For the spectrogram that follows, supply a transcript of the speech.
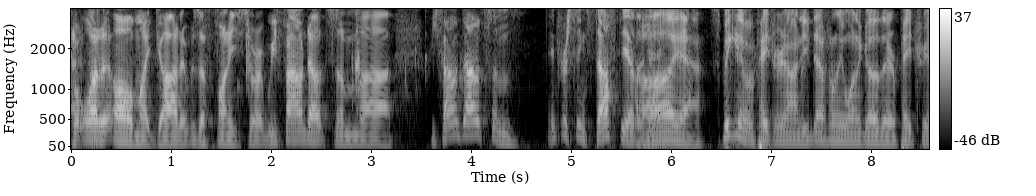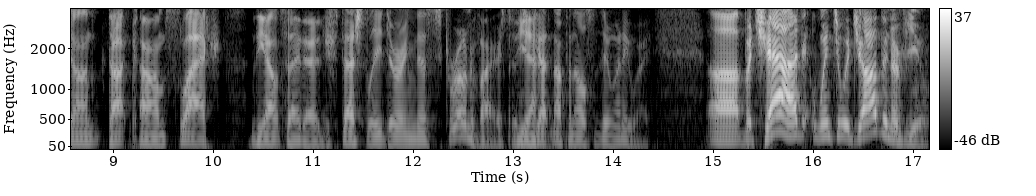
But what? a- Oh my God, it was a funny story. We found out some. Uh, we found out some interesting stuff the other day. Oh yeah. Speaking of a Patreon, you definitely want to go there. Patreon.com slash the outside edge. especially during this coronavirus. So Yeah. you got nothing else to do anyway. Uh, but Chad went to a job interview.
